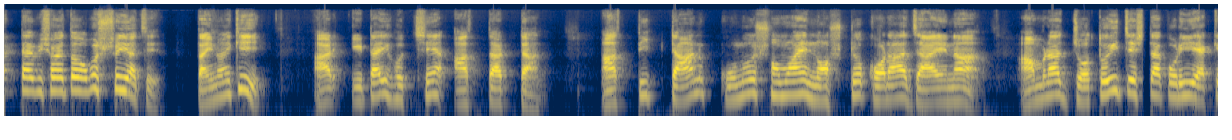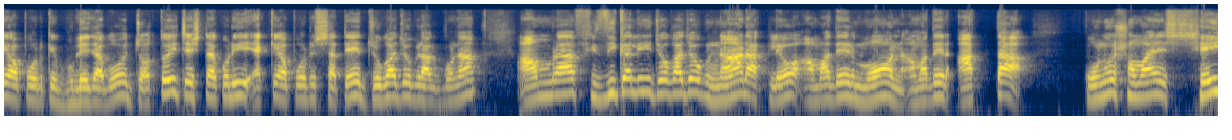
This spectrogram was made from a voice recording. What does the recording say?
একটা বিষয় তো অবশ্যই আছে, তাই নয় কি? আর এটাই হচ্ছে আত্মার টান। আত্মিক টান কোনো সময় নষ্ট করা যায় না। আমরা যতই চেষ্টা করি একে অপরকে ভুলে যাব, যতই চেষ্টা করি একে অপরের সাথে যোগাযোগ রাখব না, আমরা ফিজিক্যালি যোগাযোগ না রাখলেও আমাদের মন, আমাদের আত্মা কোনো সময় সেই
